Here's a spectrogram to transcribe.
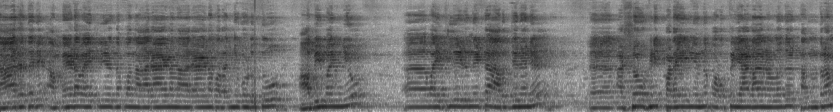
നാരദര് അമ്മയുടെ വയറ്റിലിരുന്നപ്പോ നാരായണ നാരായണ പറഞ്ഞു കൊടുത്തു. അഭിമന്യു വയറ്റിലിരുന്നിട്ട് അർജുനന് അശോഹിണി പടയിൽ നിന്ന് പുറത്തു ചാടാനുള്ളത് തന്ത്രം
